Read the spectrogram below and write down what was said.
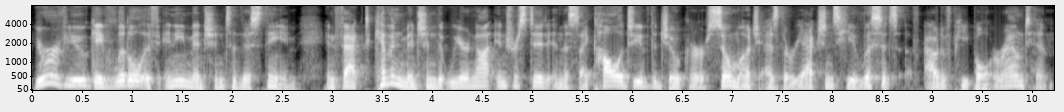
Your review gave little, if any, mention to this theme. In fact, Kevin mentioned that we are not interested in the psychology of the Joker so much as the reactions he elicits out of people around him.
